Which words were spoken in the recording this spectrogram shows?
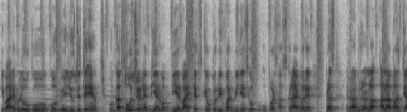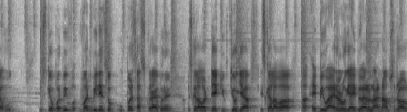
के बारे में लोगों को वैल्यू देते हैं। उनका दो चैनल है बियर बियर बाइसेप्स के ऊपर भी वन मिलियन के ऊपर सब्सक्राइबर है प्लस रणवीर अलाभाद्या वो उसके ऊपर भी वन मिलियन से ऊपर सब्सक्राइबर है। उसके अलावा टेक युक्ति हो गया, इसके अलावा एप भी वायरल हो गया। एप भी वायरल नाम सुन रहा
